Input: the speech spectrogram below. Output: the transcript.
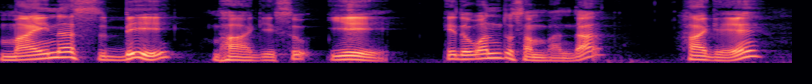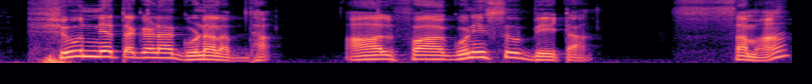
ಮೈನಸ್ ಬಿ ಭಾಗಿಸು ಎ. ಇದು ಒಂದು ಸಂಬಂಧ. ಹಾಗೆಯೇ ಶೂನ್ಯತೆಗಳ ಗುಣಲಬ್ಧ, ಆಲ್ಫಾ ಗುಣಿಸು ಬೀಟಾ ಸಮ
